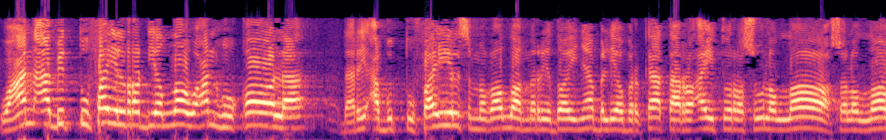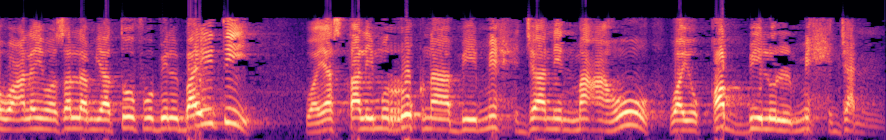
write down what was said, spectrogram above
Wa an Abi Tufail radhiyallahu anhu qala dari Abu Tufail semoga Allah meridhoinya beliau berkata raaitu Rasulullah sallallahu alaihi wasallam yatufu bil baiti wa yastalimur rukna bi mihjanin ma'ahu wa yuqabbilul mihjan.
